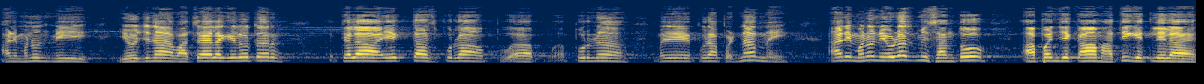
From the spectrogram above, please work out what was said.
आणि म्हणून मी योजना वाचायला गेलो तर त्याला एक तास पुरा पूर्ण म्हणजे पुरा पडणार नाही. आणि म्हणून एवढंच मी सांगतो आपण जे काम हाती घेतलेलं आहे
